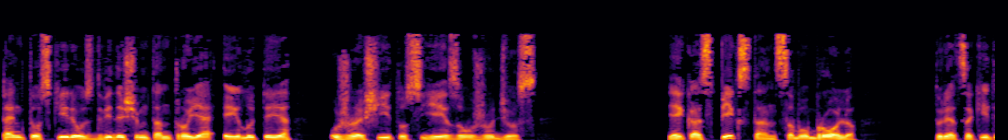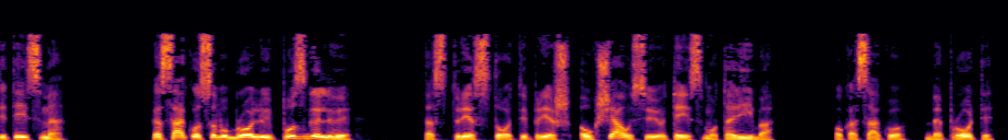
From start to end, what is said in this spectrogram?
penktos kiriaus 22 eilutėje užrašytus Jėzaus žodžius. Jei kas pyksta ant savo brolio, turi atsakyti teisme. Kas sako savo broliui pusgalvi, tas turės stoti prieš aukščiausiojo teismo tarybą, o kas sako beproti,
